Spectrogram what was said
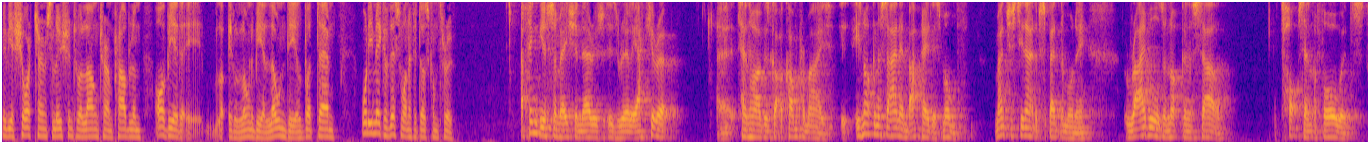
maybe a short-term solution to a long-term problem, albeit it'll only be a loan deal. But um, what do you make of this one if it does come through? I think your summation there is, is really accurate. Uh, Ten Hag has got a compromise. He's not going to sign Mbappe this month. Manchester United have spent the money. Rivals are not going to sell top centre forwards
